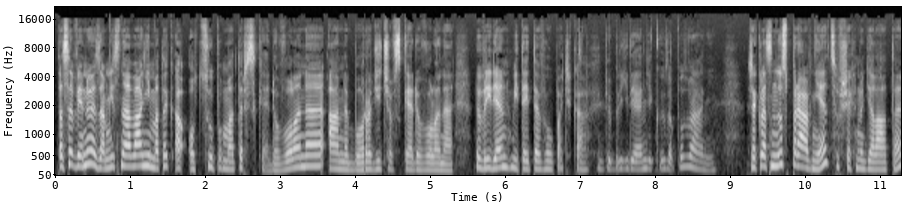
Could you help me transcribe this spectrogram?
Ta se věnuje zaměstnávání matek a otců po mateřské dovolené a nebo rodičovské dovolené. Dobrý den, vítejte v houpačkách. Dobrý den, děkuji za pozvání. Řekla jsem to správně, co všechno děláte?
